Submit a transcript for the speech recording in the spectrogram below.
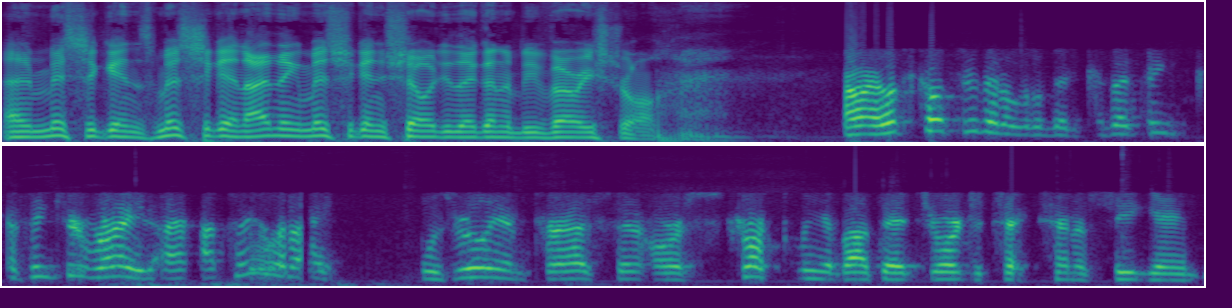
and Michigan's Michigan. I think Michigan showed you they're going to be very strong. All right, let's go through that a little bit because I think I think you're right. I, I'll tell you what I was really impressed or struck me about that Georgia Tech Tennessee game.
